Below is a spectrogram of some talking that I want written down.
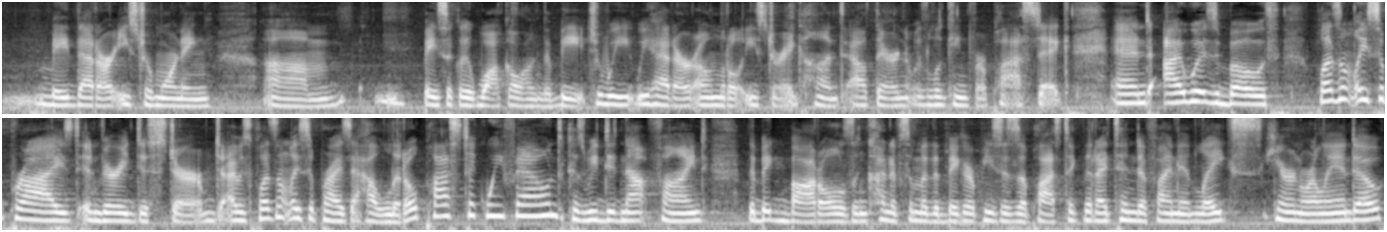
made that our Easter morning um, basically walk along the beach. We, we had our own little Easter egg hunt out there and it was looking for plastic. And I was both pleasantly surprised and very disturbed. I was pleasantly surprised at how little plastic we found because we did not find the big bottles and kind of some of the bigger pieces of plastic that I tend to find in lakes here in Orlando.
